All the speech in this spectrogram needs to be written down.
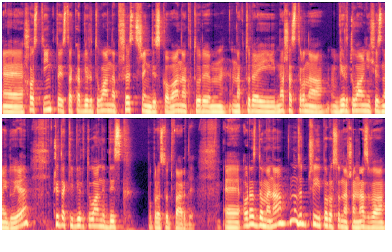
E, hosting to jest taka wirtualna przestrzeń dyskowa, na, którym, na której nasza strona wirtualnie się znajduje, czy taki wirtualny dysk po prostu twardy. E, oraz domena, no czyli po prostu nasza nazwa,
